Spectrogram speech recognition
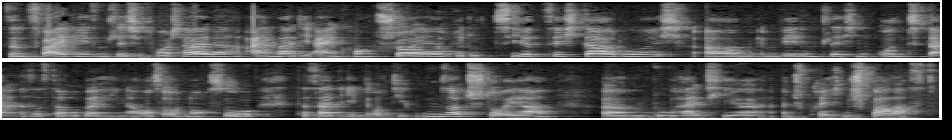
sind zwei wesentliche Vorteile. Einmal die Einkommensteuer reduziert sich dadurch ähm, im Wesentlichen und dann ist es darüber hinaus auch noch so, dass halt eben auch die Umsatzsteuer ähm, du halt hier entsprechend sparst.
